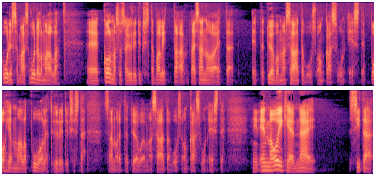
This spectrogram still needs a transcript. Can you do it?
uudessa maassa, Uudellamaalla kolmasosa yrityksistä valittaa tai sanoo, että, että työvoiman saatavuus on kasvun este. Pohjanmaalla puolet yrityksistä sanoo, että työvoiman saatavuus on kasvun este. Niin en mä oikein näe sitä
